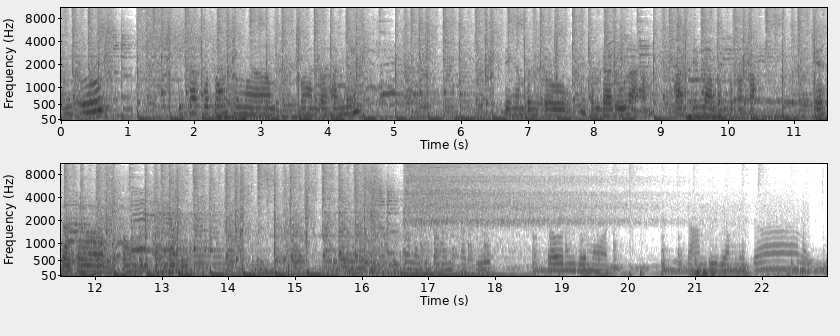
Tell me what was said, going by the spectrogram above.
Untuk kita potong semua bahan-bahan nih dengan bentuk macam dadu lah. Pastilah bentuk apa. Biasa saya potong bentuk dadu. Kita lagi bahan satu daun lemon. Kita ambil yang muda lagi.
